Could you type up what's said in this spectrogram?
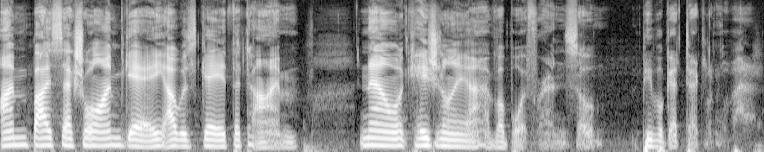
I'm bisexual, I'm gay. I was gay at the time. Now, occasionally, I have a boyfriend, so people get technical about it.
